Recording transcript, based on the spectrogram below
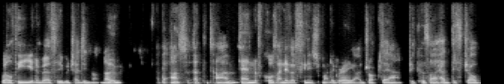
wealthy university, which I did not know about at the time. And of course, I never finished my degree. I dropped out because I had this job.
